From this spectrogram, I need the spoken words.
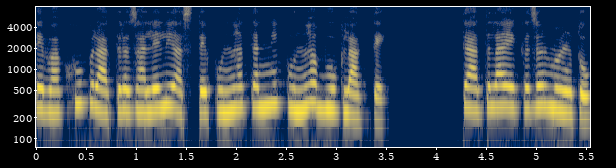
तेव्हा खूप रात्र झालेली असते पुन्हा त्यांनी पुन्हा भूक लागते. त्यातला एकजण म्हणतो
